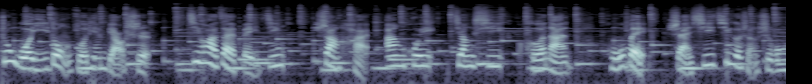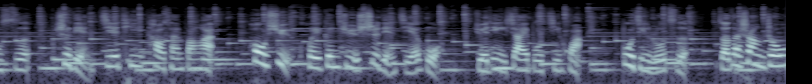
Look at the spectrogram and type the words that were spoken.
中国移动昨天表示，计划在北京、上海、安徽、江西、河南、湖北、陕西七个省市公司试点阶梯套餐方案，后续会根据试点结果决定下一步计划。不仅如此，早在上周，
